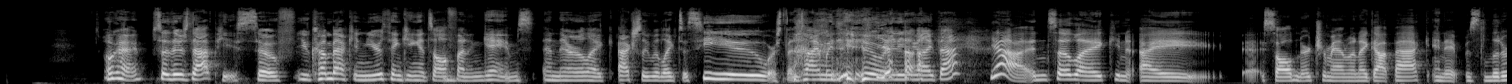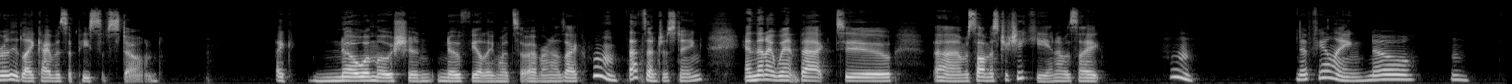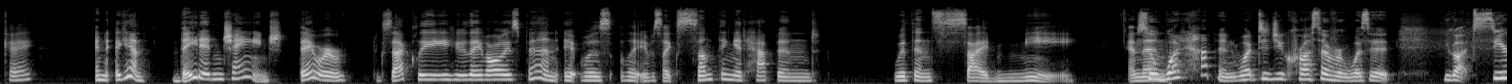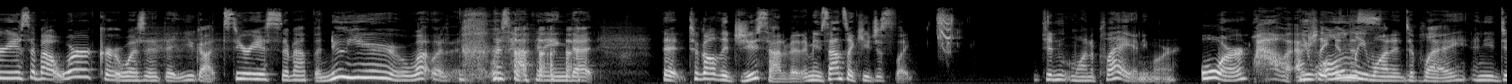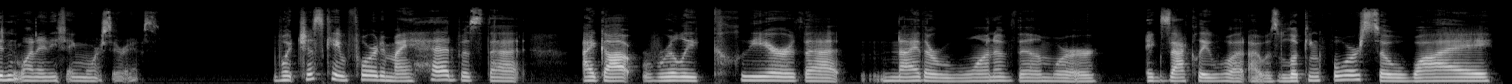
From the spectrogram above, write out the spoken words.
Okay, so there's that piece. So if you come back and you're thinking it's all fun and games, and they're like, actually would like to see you or spend time with you or anything like that. Yeah. And so, like, you know, I saw Nurture Man when I got back, and it was literally like I was a piece of stone. Like, no emotion, no feeling whatsoever. And I was like, hmm, that's interesting. And then I went back to, um, saw Mr. Cheeky, and I was like, hmm, no feeling, no, hmm, okay. And again, they didn't change. They were exactly who they've always been. It was like it was like something had happened with inside me. And then so what happened? What did you cross over? Was it you got serious about work or was it that you got serious about the new year or what was it? What was happening that that took all the juice out of it? I mean, it sounds like you just like didn't want to play anymore. Or Wow, actually, you only this- wanted to play and you didn't want anything more serious. what just came forward in my head was that I got really clear that neither one of them were exactly what I was looking for. So why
